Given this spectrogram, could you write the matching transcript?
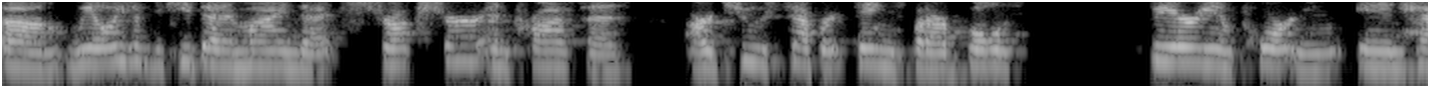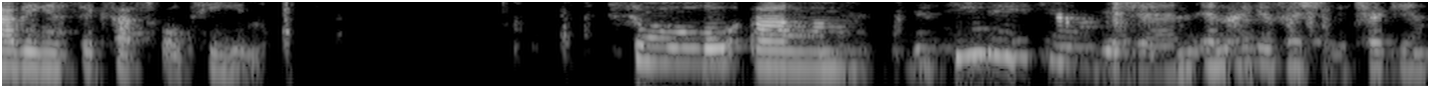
um, we always have to keep that in mind that structure and process are two separate things, but are both very important in having a successful team. So um, the team-based care vision, and I guess I should check in.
